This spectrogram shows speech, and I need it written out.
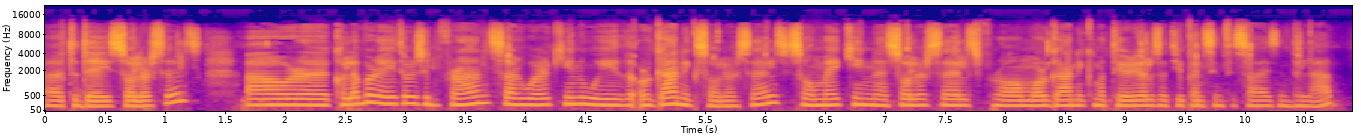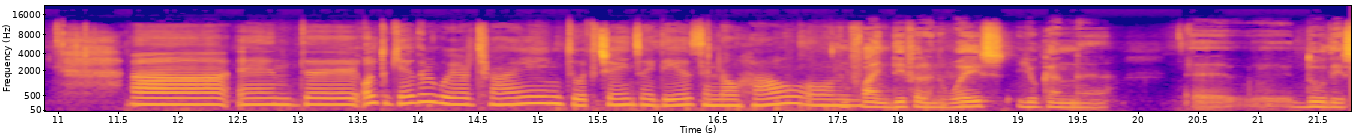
uh, today's solar cells. Our uh, collaborators in France are working with organic solar cells, so making uh, solar cells from organic materials that you can synthesize in the lab. Uh, and uh, altogether, we're trying to exchange ideas and know-how on Find different ways you can uh, uh, do this.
